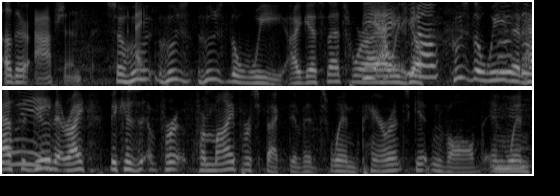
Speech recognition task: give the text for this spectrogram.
other options. So who who's who's the we? I guess that's where Yeah, I always go. know, who's the we who's that the has to do that, right? Because for from my perspective, it's when parents get involved and Mm-hmm. when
